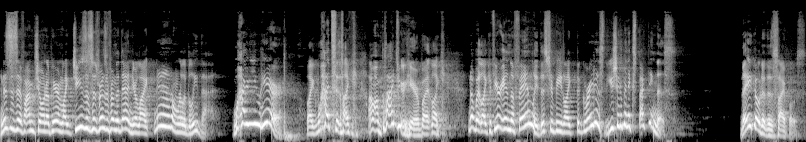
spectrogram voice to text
And this is if I'm showing up here, I'm like, Jesus is risen from the dead. And you're like, nah, I don't really believe that. Why are you here? Like, what? Like, I'm glad you're here, but like, no, but like, if you're in the family, this should be like the greatest. You should have been expecting this. They go to the disciples.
